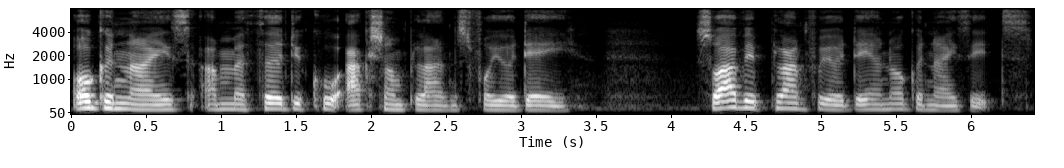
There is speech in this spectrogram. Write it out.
Organize and methodical action plans for your day. So have a plan for your day and organize it.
